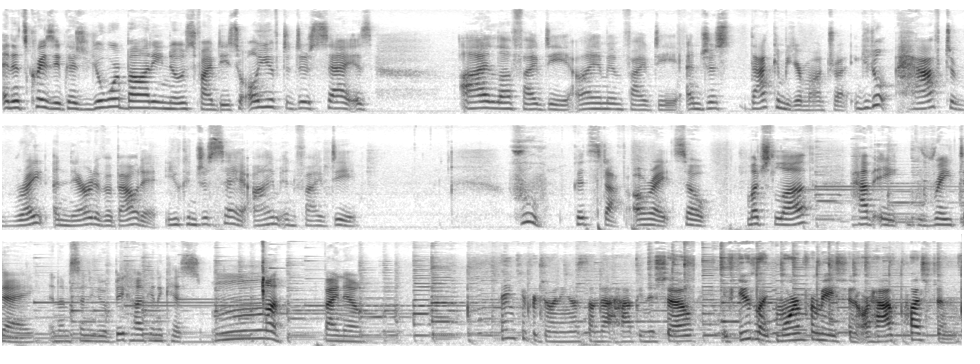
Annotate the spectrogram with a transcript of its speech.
And it's crazy because your body knows 5D. So all you have to do say is, I love 5D. I am in 5D. And just that can be your mantra. You don't have to write a narrative about it. You can just say, I'm in 5D. Whew, good stuff. All right. So much love. Have a great day. And I'm sending you a big hug and a kiss. Mwah! Bye now. Thank you for joining us on That Happiness Show. If you'd like more information or have questions,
